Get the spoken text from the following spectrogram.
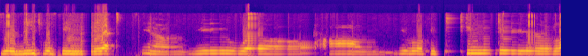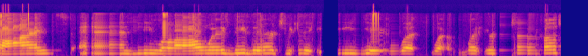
your needs will be met you know, you will um, you will continue through your life, and you will always be there to you get what what what you're supposed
